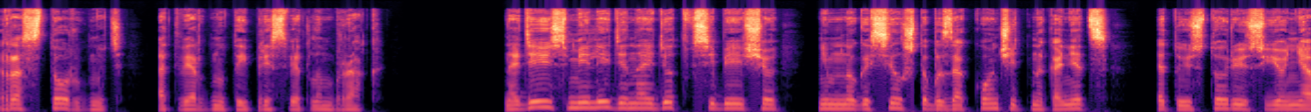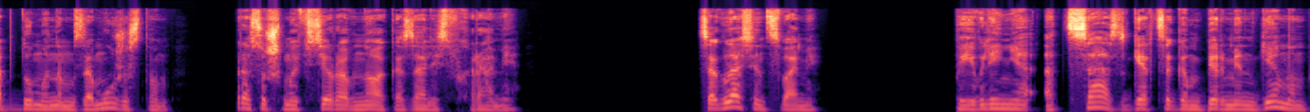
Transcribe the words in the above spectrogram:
расторгнуть отвергнутый пресветлым брак. Надеюсь, Миледи найдет в себе еще немного сил, чтобы закончить, наконец, эту историю с ее необдуманным замужеством, раз уж мы все равно оказались в храме. Согласен с вами. Появление отца с герцогом Бермингемом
